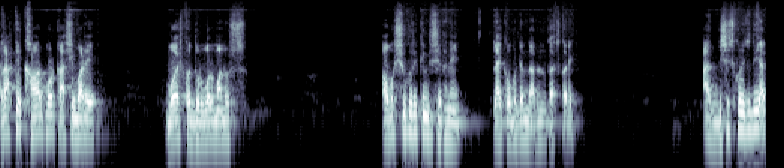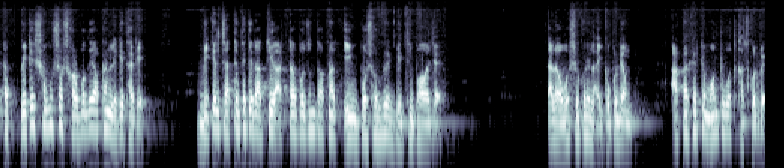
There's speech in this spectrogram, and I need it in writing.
রাতে খাওয়ার পর কাশি বাড়ে, বয়স্ক দুর্বল মানুষ, অবশ্যই করে কিন্তু সেখানে লাইকোপোডিয়াম দারুণ কাজ করে। আর বিশেষ করে যদি একটা পেটের সমস্যা সর্বদাই আপনার লেগে থাকে, বিকেল চারটে থেকে রাত্রি আটটা পর্যন্ত আপনার এই উপসর্গের বৃদ্ধি পাওয়া যায়। তাহলে অবশ্যই করে লাইকোপোডিয়াম আপনার ক্ষেত্রে মন্ত্রবোধ কাজ করবে।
